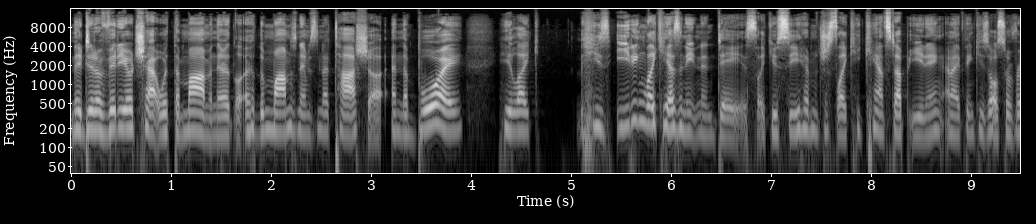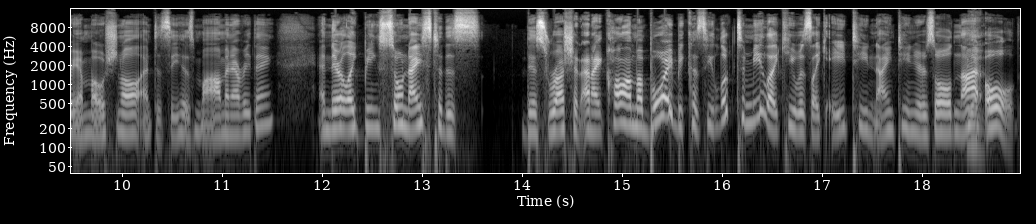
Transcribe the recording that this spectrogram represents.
they did a video chat with the mom and they're the mom's name is natasha and the boy he like he's eating like he hasn't eaten in days. Like you see him just like he can't stop eating and i think he's also very emotional and to see his mom and everything. And they're like being so nice to this this russian and i call him a boy because he looked to me like he was like 18 19 years old not Yeah. old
